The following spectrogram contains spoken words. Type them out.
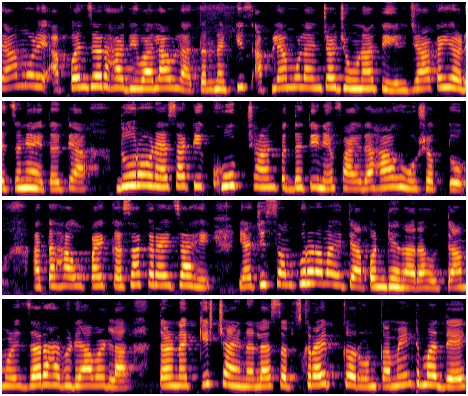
त्यामुळे आपण जर हा दिवा लावला तर नक्कीच आपल्या मुलांच्या जीवनातील ज्या काही अडचणी आहेत तर त्या दूर होण्यासाठी खूप छान पद्धतीने फायदा हा होऊ शकतो. आता हा उपाय कसा करायचा आहे याची संपूर्ण माहिती आपण घेणार आहोत. त्यामुळे जर हा व्हिडिओ आवडला तर नक्कीच चॅनलला सबस्क्राईब करून कमेंटमध्ये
